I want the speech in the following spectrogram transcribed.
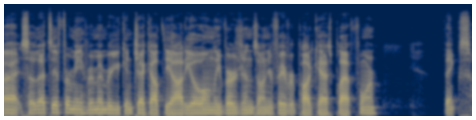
All right, so that's it for me. Remember, you can check out the audio only versions on your favorite podcast platform. Thanks.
